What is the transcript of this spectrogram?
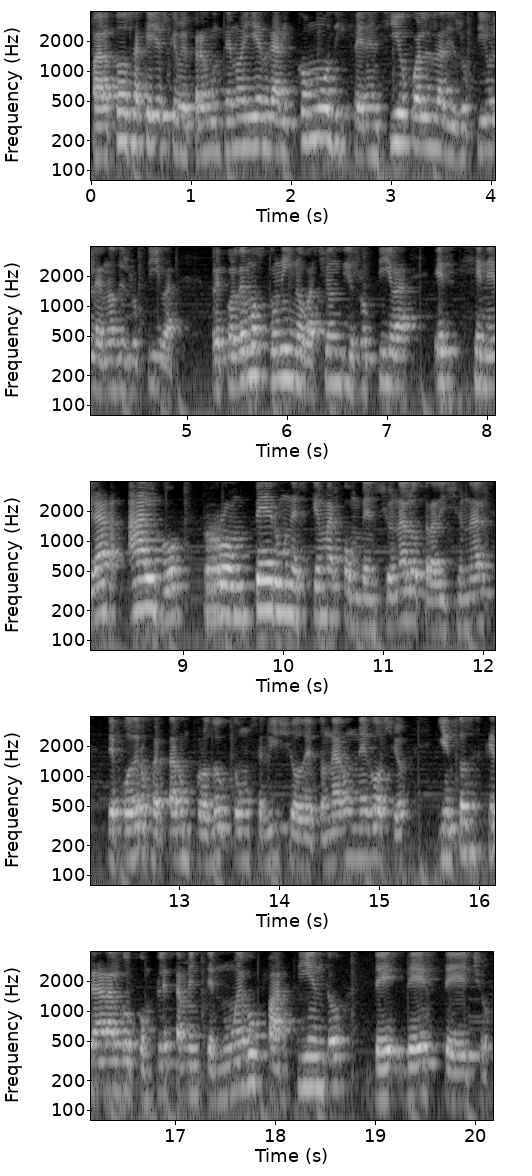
para todos aquellos que me pregunten, oye Edgar, ¿y cómo diferencio cuál es la disruptiva y la no disruptiva? Recordemos que una innovación disruptiva es generar algo, romper un esquema convencional o tradicional de poder ofertar un producto, un servicio o detonar un negocio y entonces crear algo completamente nuevo partiendo de, este hecho.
